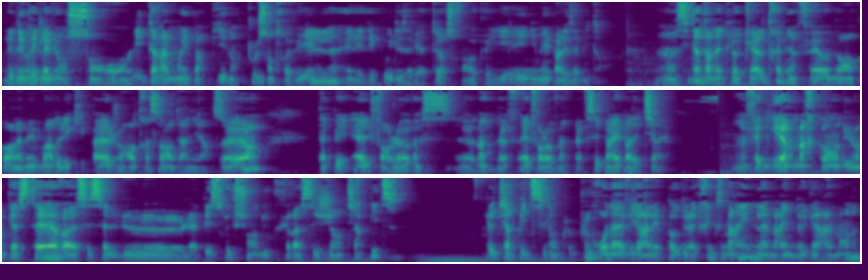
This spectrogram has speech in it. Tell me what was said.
Les débris de l'avion seront littéralement éparpillés dans tout le centre-ville, et les dépouilles des aviateurs seront recueillies et inhumées par les habitants. Un site internet local très bien fait honore encore la mémoire de l'équipage en retraçant leurs dernières heures. Tapez L for Love euh, 29, L for Love 29, séparé par des tirets. Un fait de guerre marquant du Lancaster, euh, c'est celle de la destruction du cuirassé géant Tirpitz. Le Tirpitz, c'est donc le plus gros navire à l'époque de la Kriegsmarine, la marine de guerre allemande,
